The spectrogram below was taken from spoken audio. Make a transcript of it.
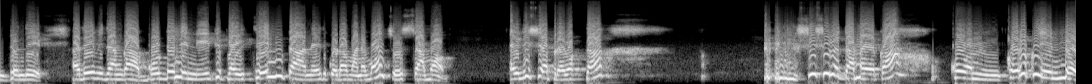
ఉంటుంది. అదే విధంగా గొడ్డలి నీటిపై తేలుట అనేది కూడా మనము చూస్తాము. ఎలిషా ప్రవక్త శిష్యులు తమ యొక్క కొరకు ఇల్లు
